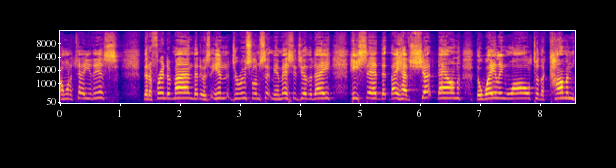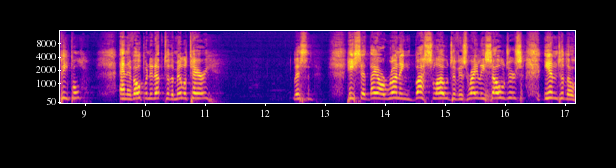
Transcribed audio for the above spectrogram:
I want to tell you this that a friend of mine that was in Jerusalem sent me a message the other day. He said that they have shut down the Wailing Wall to the common people and have opened it up to the military. Listen, He said they are running busloads of Israeli soldiers into the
